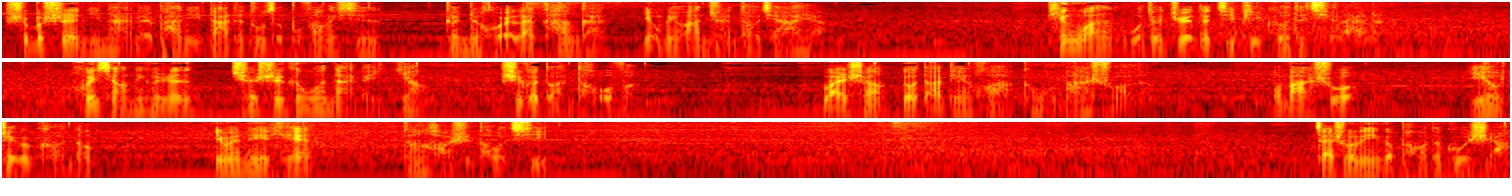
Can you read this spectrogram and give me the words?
是不是你奶奶怕你大着肚子不放心，跟着回来看看有没有安全到家呀？”听完我就觉得鸡皮疙瘩起来了。回想那个人确实跟我奶奶一样，是个短头发。晚上又打电话跟我妈说了，我妈说，也有这个可能，因为那天刚好是头七。再说另一个朋友的故事啊，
